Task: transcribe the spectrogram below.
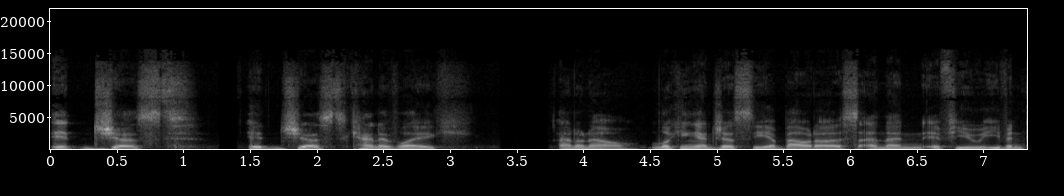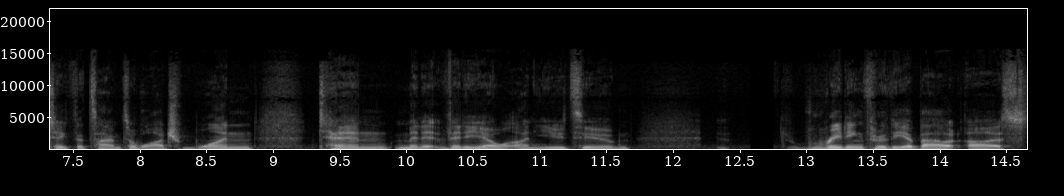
it just it just kind of like I don't know, looking at just the about us and then if you even take the time to watch one 10 minute video on YouTube reading through the about us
